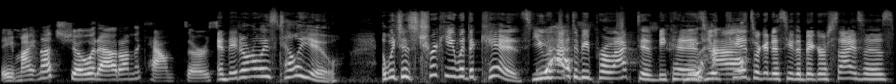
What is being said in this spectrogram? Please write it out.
They might not show it out on the counters. And they don't always tell you, which is tricky with the kids. You yes. have to be proactive because you your have- kids are going to see the bigger sizes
